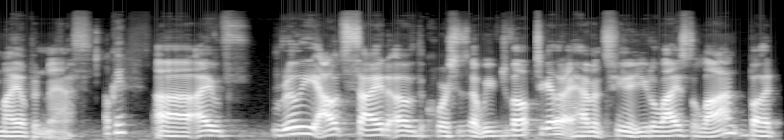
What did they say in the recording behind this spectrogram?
MyOpenMath. Okay. Uh, I've really outside of the courses that we've developed together, I haven't seen it utilized a lot, but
